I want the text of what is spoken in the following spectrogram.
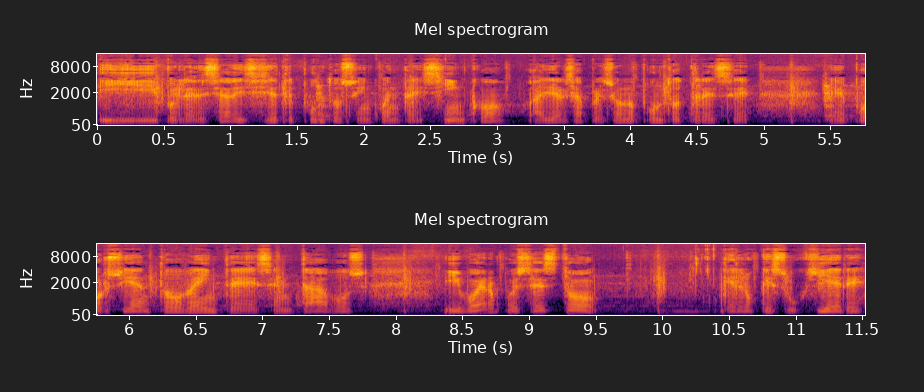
y pues le decía 17.55, ayer se apreció 1.13 eh, por ciento, 20 centavos. Y bueno, pues esto, ¿qué es lo que sugiere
